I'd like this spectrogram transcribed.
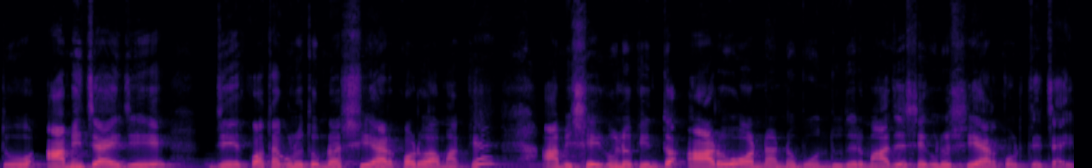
তো আমি চাই যে যে কথাগুলো তোমরা শেয়ার করো আমাকে, আমি সেগুলো কিন্তু আরও অন্যান্য বন্ধুদের মাঝে সেগুলো শেয়ার করতে চাই।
